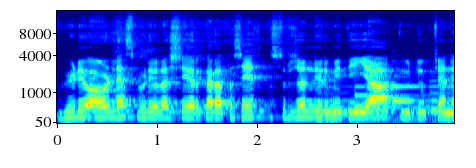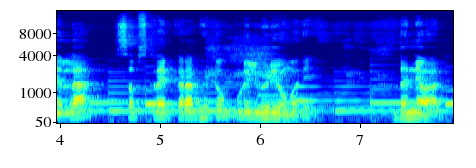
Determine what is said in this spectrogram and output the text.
व्हिडिओ आवडल्यास व्हिडिओला शेअर करा. तसेच सृजन निर्मिती या यूट्यूब चॅनलला सबस्क्राईब करा. भेटू पुढील व्हिडिओमध्ये. धन्यवाद.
